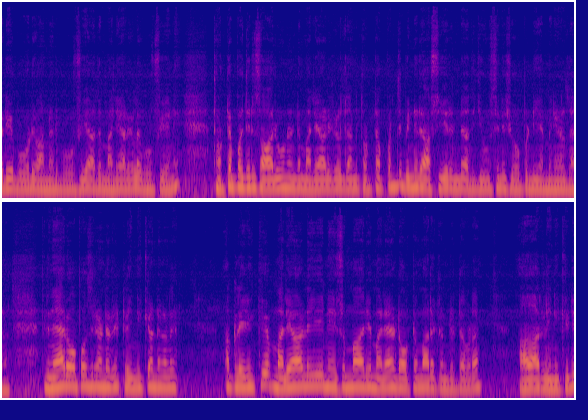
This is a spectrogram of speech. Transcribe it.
ഒരു ബോർഡ് കാണുന്നുണ്ട് ബൂഫിയ അത് മലയാളികളെ ബൂഫിയാണ് തൊട്ടപ്പുറത്ത് ഒരു സാലൂൺ ഉണ്ട് മലയാളികളുടെ തൊട്ടപ്പുറത്ത് പിന്നെ ഒരു അസീർ ഉണ്ട് അത് ജ്യൂസിന്റെ ഷോപ്പുണ്ട് യെമ്മനികളുടെ പിന്നെ നേരെ ഓപ്പോസിറ്റ് കണ്ട ഒരു ക്ലിനിക്ക് ഉണ്ട് നിങ്ങൾ ആ ക്ലിനിക്ക് മലയാളി നേഴ്സുമാർ മലയാളി ഡോക്ടർമാരൊക്കെ ഉണ്ട് കേട്ടോ അവിടെ ആ ക്ലിനിക്കിൽ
